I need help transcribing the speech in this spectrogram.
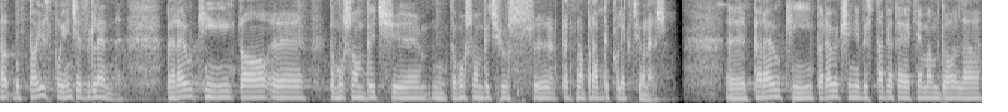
No, bo to jest pojęcie względne. Perełki to, y, to, muszą, być, y, to muszą być już y, tak naprawdę kolekcjonerzy. Perełki, perełek się nie wystawia tak jak ja mam do, dla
